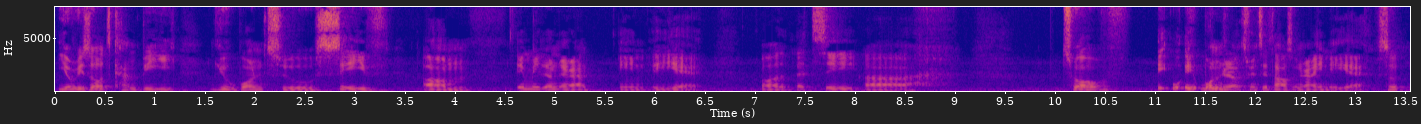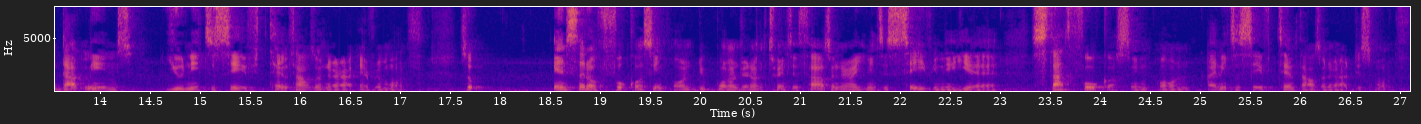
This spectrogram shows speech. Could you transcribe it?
your result can be you want to save um, a millionaire in a year, or let's say uh, 12 120,000 naira in a year. So that means you need to save 10,000 naira every month. So instead of focusing on the 120,000 naira you need to save in a year, start focusing on I need to save 10,000 naira this month.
